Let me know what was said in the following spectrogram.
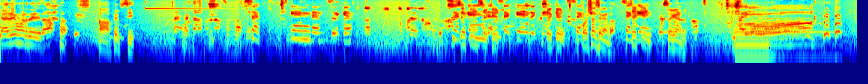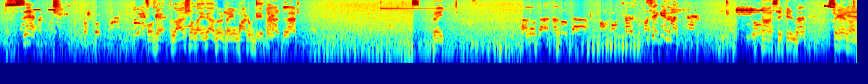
ಕ್ಯಾರಿ ಮಾಡ್ತಿದ್ದೀರಾ? ಹಾ Pepsi second second. Second. First second second second ಅಯ್ಯೋ ಓಕೆ ಲಾಸ್ಟ್ ಒಂದು ಐತೆ ಅದು ಟ್ರೈ ಮಾಡ್ಬಿಡಿ. ಲಾಸ್ಟ್ ರೈಟ್ ಸೆಕೆಂಡ್ ಒನ್ ಹಾ ಸೆಕೆಂಡ್ ಒನ್ ಸೆಕೆಂಡ್ ಒನ್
